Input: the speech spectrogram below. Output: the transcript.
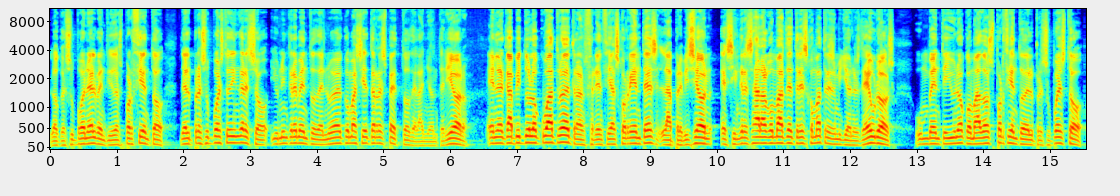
lo que supone el 22% del presupuesto de ingreso y un incremento del 9,7 respecto del año anterior. En el capítulo 4 de transferencias corrientes, la previsión es ingresar algo más de 3,3 millones de euros, un 21,2% del presupuesto,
